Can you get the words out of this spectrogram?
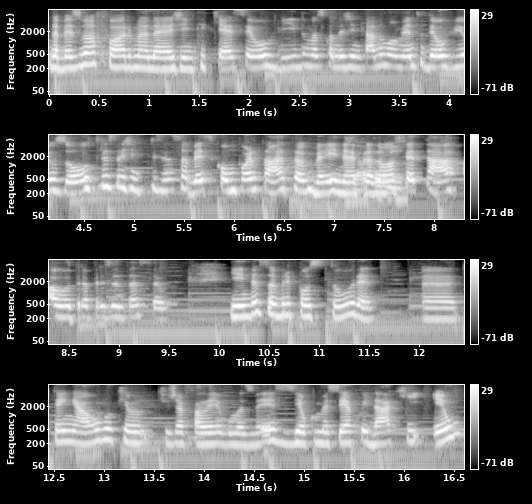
Da mesma forma, né, a gente quer ser ouvido, mas quando a gente está no momento de ouvir os outros, a gente precisa saber se comportar também, né, para não afetar a outra apresentação. E ainda sobre postura, uh, tem algo que eu que já falei algumas vezes e eu comecei a cuidar que eu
